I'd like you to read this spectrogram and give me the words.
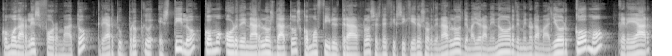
cómo darles formato, crear tu propio estilo, cómo ordenar los datos, cómo filtrarlos, es decir, si quieres ordenarlos de mayor a menor, de menor a mayor, cómo crear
